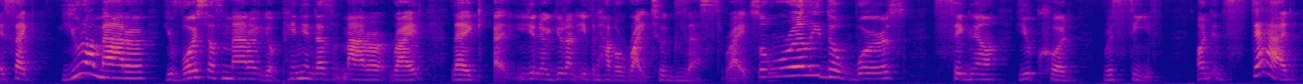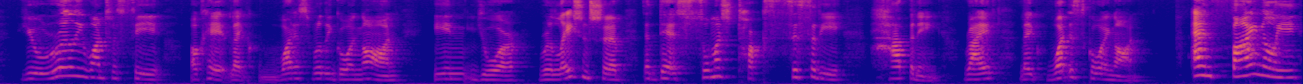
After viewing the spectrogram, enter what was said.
It's like you don't matter, your voice doesn't matter, your opinion doesn't matter, right? Like, uh, you know, you don't even have a right to exist, right? So, really, the worst signal you could receive. And instead, you really want to see, okay, like, what is really going on in your relationship that there's so much toxicity happening, right? Like, what is going on? And finally,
